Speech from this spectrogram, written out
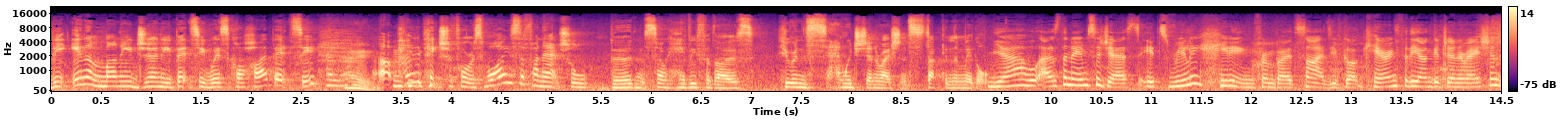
The Inner Money Journey, Betsy Westcott. Hi, Betsy. Hello. Hey. Uh, paint a picture for us. Why is the financial burden so heavy for those who are in the sandwich generation, stuck in the middle? Yeah, well, as the name suggests, it's really hitting from both sides. You've got caring for the younger generation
